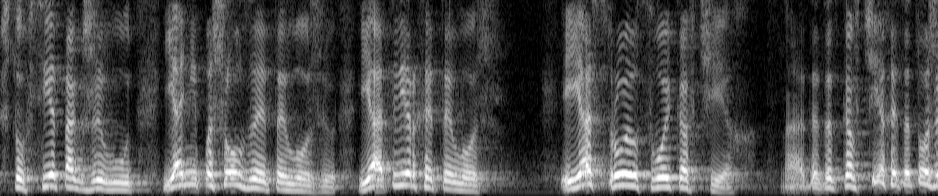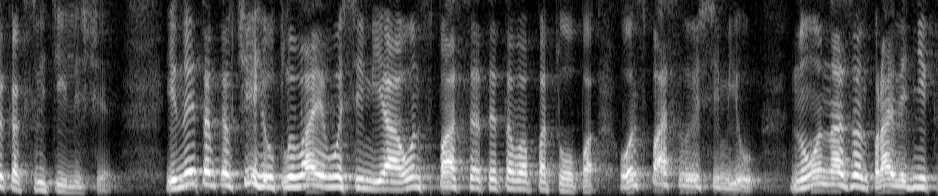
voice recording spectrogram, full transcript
что все так живут. Я не пошел за этой ложью. Я отверг этой ложь. И я строил свой ковчег. Этот ковчег это тоже как святилище. И на этом ковчеге уплыла его семья, он спасся от этого потопа, он спас свою семью. Но он назван праведник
